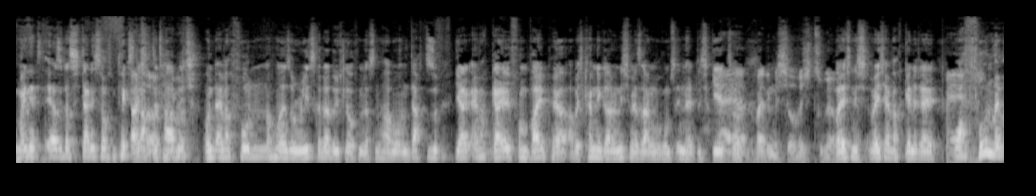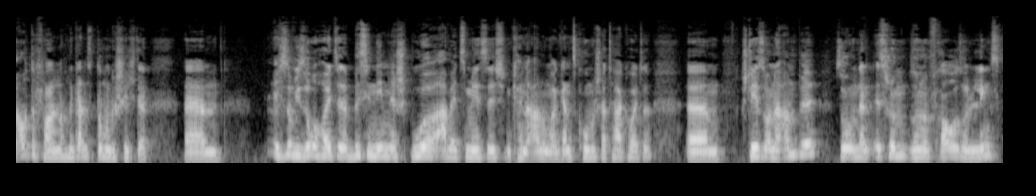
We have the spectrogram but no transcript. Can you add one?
meine jetzt eher so, dass ich da nicht so auf den Text Ach so, geachtet okay, habe gut. und einfach vorhin nochmal so Release-Radar durchlaufen lassen habe und dachte so, ja, einfach geil vom Vibe her, aber ich kann dir gerade nicht mehr sagen, worum es inhaltlich geht. Ja, so. ja, weil du nicht so richtig zugehört Weil ich nicht, weil ich einfach generell. Oh, vorhin beim Autofahren noch eine ganz dumme Geschichte. Ähm, ich sowieso heute ein bisschen neben der Spur, arbeitsmäßig, und keine Ahnung, war ein ganz komischer Tag heute. Ähm, stehe so an der Ampel, so und dann ist schon so eine Frau so links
